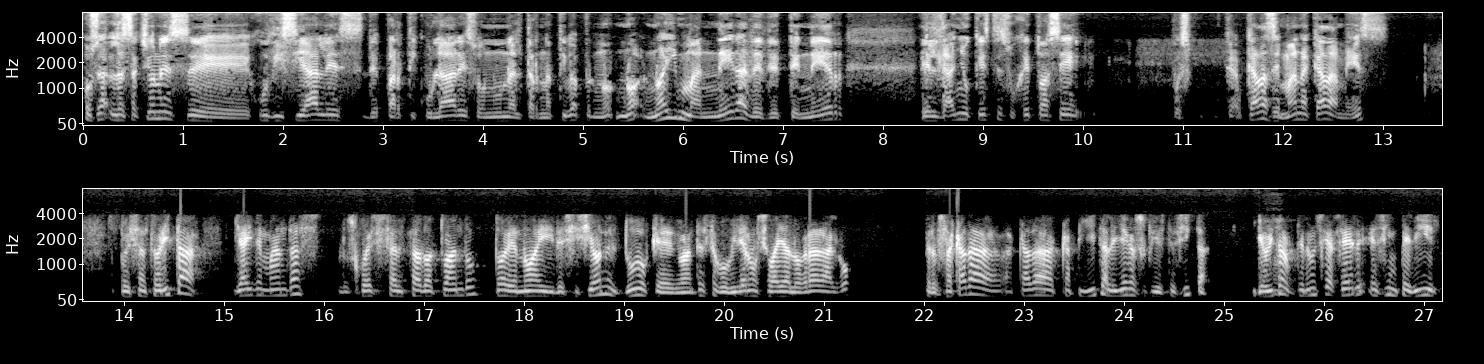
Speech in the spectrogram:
O sea, las acciones eh, judiciales de particulares son una alternativa, pero no, no, no hay manera de detener el daño que este sujeto hace, pues, cada semana, cada mes. Pues hasta ahorita ya hay demandas los jueces han estado actuando, todavía no hay decisiones, dudo que durante este gobierno se vaya a lograr algo, pero pues a cada, a cada capillita le llega su fiestecita. Y ahorita lo que tenemos que hacer es impedir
